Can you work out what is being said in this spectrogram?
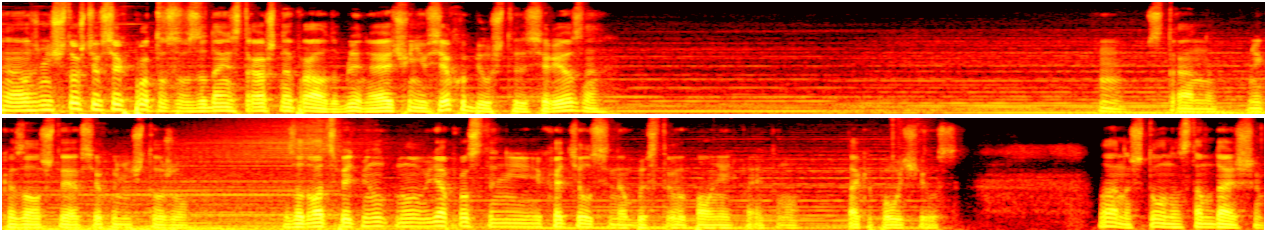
А, уничтожьте всех протосов, задание страшная правда. Блин, а я что, не всех убил, что ли? Серьезно? Хм, странно. Мне казалось, что я всех уничтожил. За 25 минут, ну, я просто не хотел сильно быстро выполнять, поэтому так и получилось. Ладно, что у нас там дальше?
